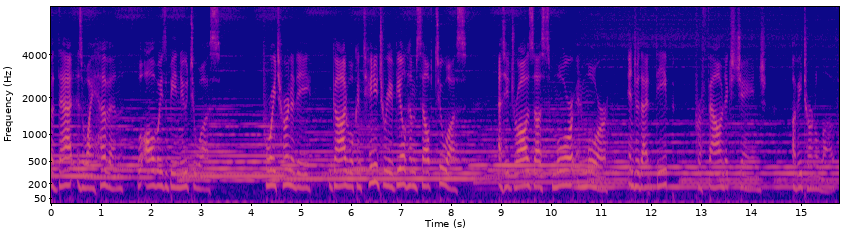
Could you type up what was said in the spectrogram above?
but that is why heaven will always be new to us. For eternity, God will continue to reveal Himself to us as He draws us more and more into that deep, profound exchange of eternal love.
